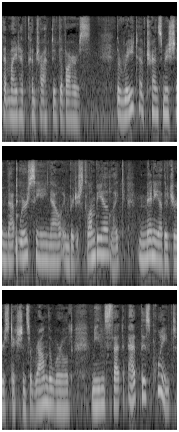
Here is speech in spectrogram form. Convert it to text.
that might have contracted the virus. The rate of transmission that we're seeing now in British Columbia, like many other jurisdictions around the world, means that at this point,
